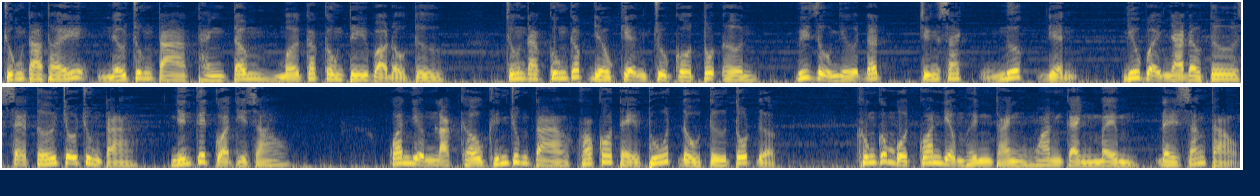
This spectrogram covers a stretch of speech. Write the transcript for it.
Chúng ta thấy nếu chúng ta thành tâm mời các công ty vào đầu tư, chúng ta cung cấp điều kiện trụ cột tốt hơn, ví dụ như đất, chính sách, nước, điện, như vậy nhà đầu tư sẽ tới chỗ chúng ta, nhưng kết quả thì sao? Quan niệm lạc hậu khiến chúng ta khó có thể thu hút đầu tư tốt được. Không có một quan niệm hình thành hoàn cảnh mềm đầy sáng tạo.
